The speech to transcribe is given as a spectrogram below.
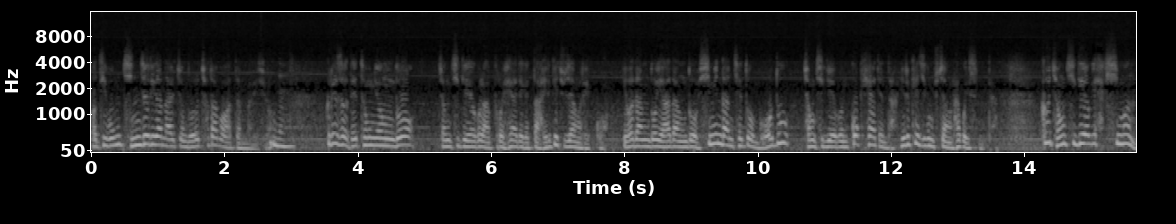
어떻게 보면 진저리가 날 정도로 쳐다봐 왔단 말이죠. 네. 그래서 대통령도 정치 개혁을 앞으로 해야 되겠다 이렇게 주장을 했고 여당도 야당도 시민단체도 모두 정치 개혁은 꼭 해야 된다 이렇게 지금 주장을 하고 있습니다. 그 정치 개혁의 핵심은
